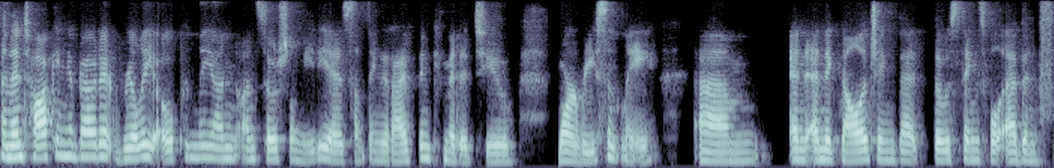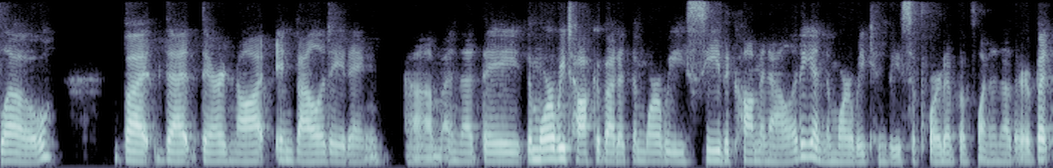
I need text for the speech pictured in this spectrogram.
and then talking about it really openly on, on social media is something that I've been committed to more recently. Um, and, and acknowledging that those things will ebb and flow, but that they're not invalidating. Um, and that they, the more we talk about it, the more we see the commonality and the more we can be supportive of one another. But,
